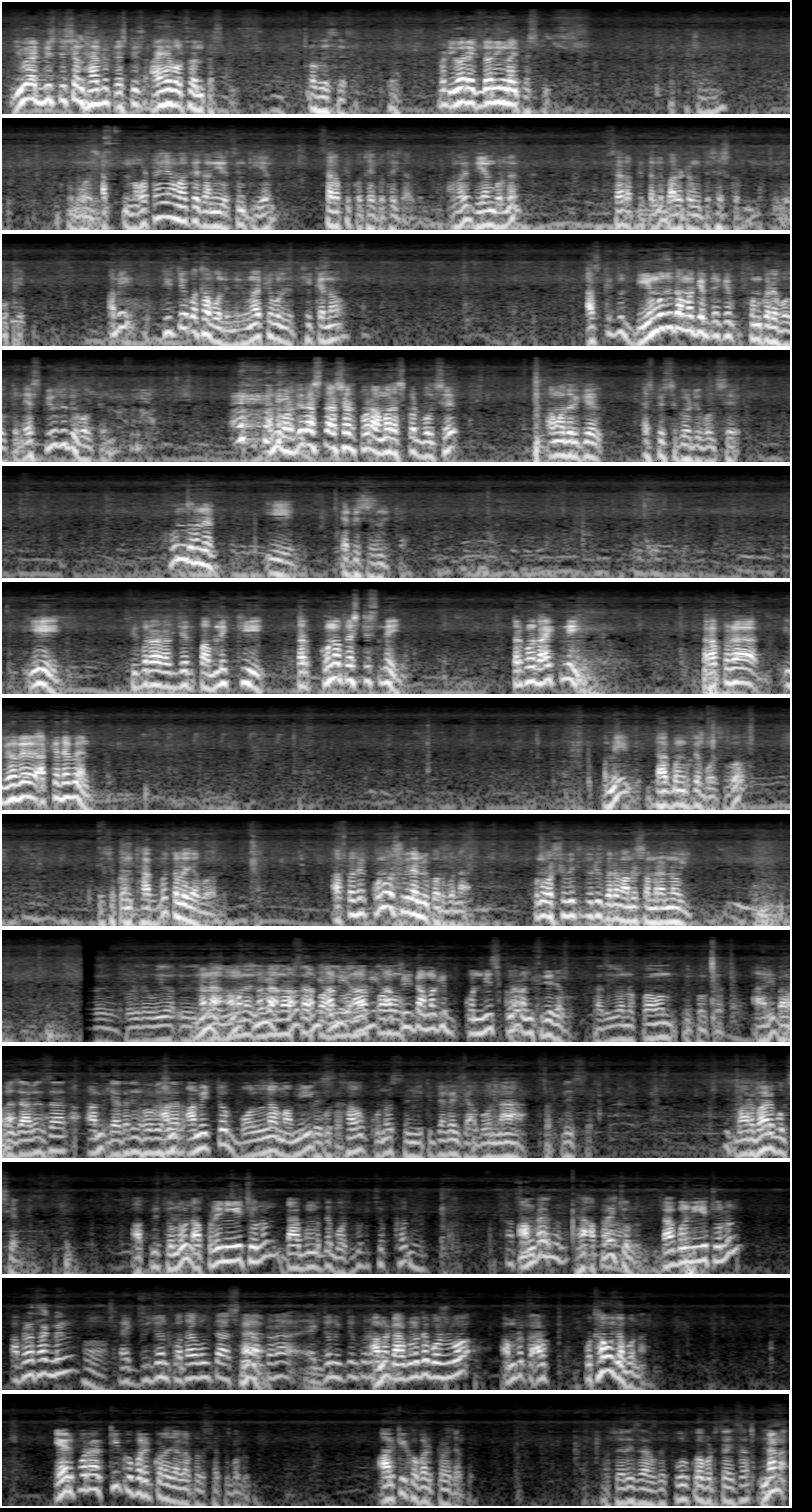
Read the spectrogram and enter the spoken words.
You administration have a prestige. I have also a prestige. obviously sir. Yeah. But you are ignoring my prestige. নটায় আমাকে জানিয়েছেন DM sir আপনি কোথায় কোথায় যাবেন আমাকে DM বললেন sir আপনি তাহলে বারোটার মধ্যে শেষ করুন ওকে আমি দ্বিতীয় কথা বলিনি, ওনাকে বলেছি, ঠিক কেন? আজকে একটু ডিএমও যদি আমাকে ডেকে ফোন করে বলতেন, এসপিও যদি বলতেন, আমি অর্ধেক রাস্তা আসার পর আমার স্কট বলছে, আমাদেরকে এসপি সিকিউরিটি বলছে, কোন ধরনের ইয়ে এটা? ই ত্রিপুরা রাজ্যের পাবলিক কি তার কোনো প্রেস্টিস নেই? তার কোনো রাইট নেই? আর আপনারা এইভাবে আটকে দেবেন আমি ডাকবাংলাতে বসবো কিছুক্ষণ থাকব চলে যাব আমি আপনাদের কোনো অসুবিধা আমি করব না কোনো অসুবিধা তৈরি করা মানুষ আমরা নই না না আমাকে কনভিন্স করুন আমি ফিরে যাব sir you are common people sir আরে বাবা যাবেন স্যার? আমি- গ্যাদারিং হবে স্যার। আমি তো বললাম আমি কোথাও কোনো সেন্সিটিভ জায়গায় যাব না। স্যার প্লিজ স্যার বারবার বলছি আমি। আপনি চলুন আপনি নিয়ে চলুন ডাকবাংলাতে বসবো কিছুক্ষণ। আমরা হ্যাঁ আপনারাই চলুন ডাকবাংলা নিয়ে চলুন। আপনারা থাকবেন? এক দুজন কথা বলতে আসলে হ্যাঁ। আপনারা একজন একজন করে আমরা ডাকবাংলাতে বসবো আমরা আর কোথাও যাব না। এরপর আর কি কোপারেট করা যাবে আপনাদের সাথে বলুন? আর কি কভারেট করা যাবে? স্যার ফুল কভার চাই স্যার না না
